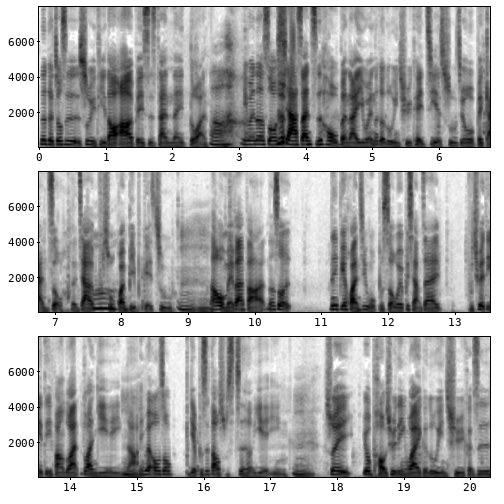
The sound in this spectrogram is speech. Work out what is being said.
那个就是书里提到阿尔卑斯山那一段啊，因为那时候下山之后，我本来以为那个露营区可以借宿，结果被赶走，人家说关闭不给住。嗯嗯，然后我没办法，那时候。那边环境我不熟，我也不想在不确定的地方乱乱野营的，嗯、因为欧洲也不是到处适合野营。嗯，所以又跑去另外一个露营区，可是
